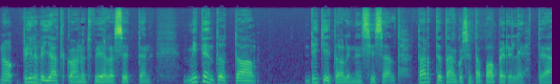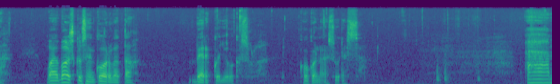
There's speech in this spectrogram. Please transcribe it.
No Pilvi mm. jatkaa nyt vielä sitten. Miten tota, digitaalinen sisältö, tarvitetaanko sitä paperilehteä vai voisiko sen korvata verkkojulkaisulla kokonaisuudessaan? Ää,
